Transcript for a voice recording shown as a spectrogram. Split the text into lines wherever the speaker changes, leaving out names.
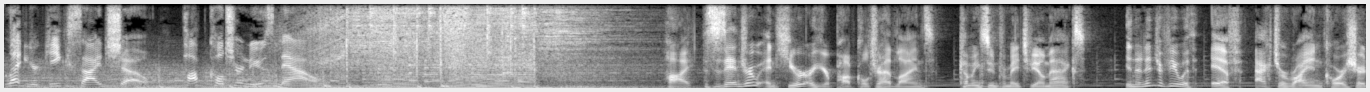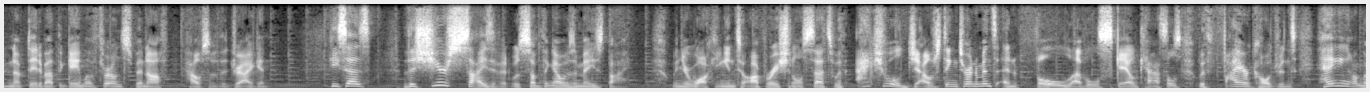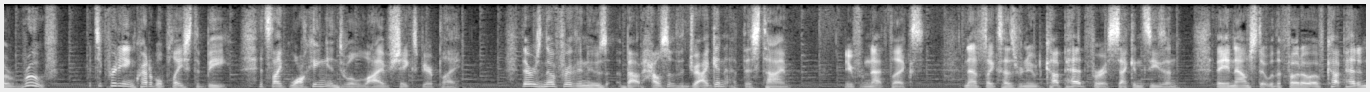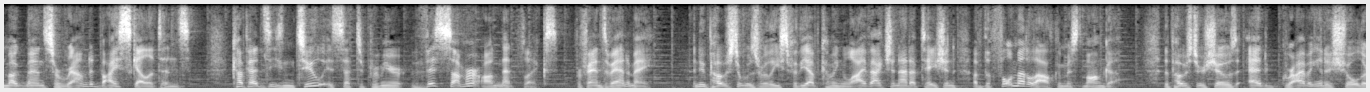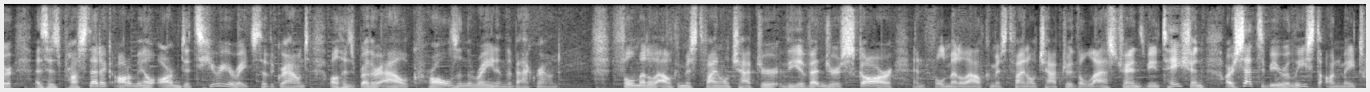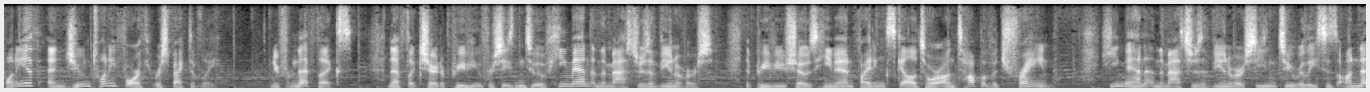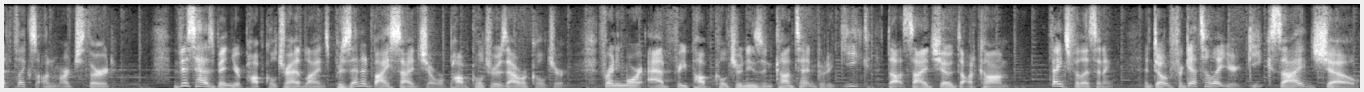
Let your geek side show. Pop culture news now.
Hi, this is Andrew, and here are your pop culture headlines. Coming soon from HBO Max. In an interview with IF, actor Ryan Corr shared an update about the Game of Thrones spin off, House of the Dragon. He says, The sheer size of it was something I was amazed by. When you're walking into operational sets with actual jousting tournaments and full level scale castles with fire cauldrons hanging on the roof, it's a pretty incredible place to be. It's like walking into a live Shakespeare play. There is no further news about House of the Dragon at this time. New from Netflix. Netflix has renewed Cuphead for a second season. They announced it with a photo of Cuphead and Mugman surrounded by skeletons. Cuphead Season 2 is set to premiere this summer on Netflix. For fans of anime, a new poster was released for the upcoming live action adaptation of the Full Metal Alchemist manga. The poster shows Ed grabbing at his shoulder as his prosthetic automail arm deteriorates to the ground while his brother Al crawls in the rain in the background. Full Metal Alchemist Final Chapter The Avenger Scar and Full Metal Alchemist Final Chapter The Last Transmutation are set to be released on May 20th and June 24th, respectively. New from Netflix, Netflix shared a preview for season 2 of He Man and the Masters of the Universe. The preview shows He Man fighting Skeletor on top of a train. He Man and the Masters of the Universe Season 2 releases on Netflix on March 3rd. This has been your Pop Culture Headlines, presented by Sideshow, where pop culture is our culture. For any more ad free pop culture news and content, go to geek.sideshow.com. Thanks for listening, and don't forget to let your geek side show.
